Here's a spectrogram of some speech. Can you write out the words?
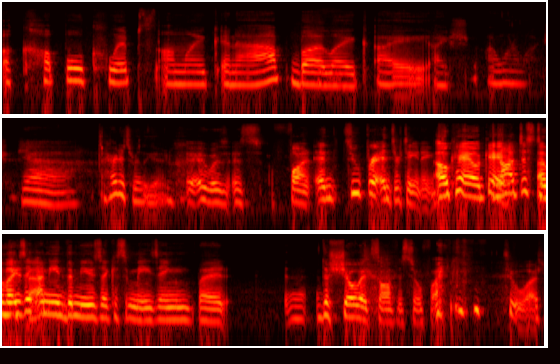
a couple clips on like an app, but like I I sh- I want to watch it. yeah, I heard it's really good. it was. It's fun and super entertaining. Okay, okay. Not just the I like music. I mean, the music is amazing, but the show itself is so fun to watch.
